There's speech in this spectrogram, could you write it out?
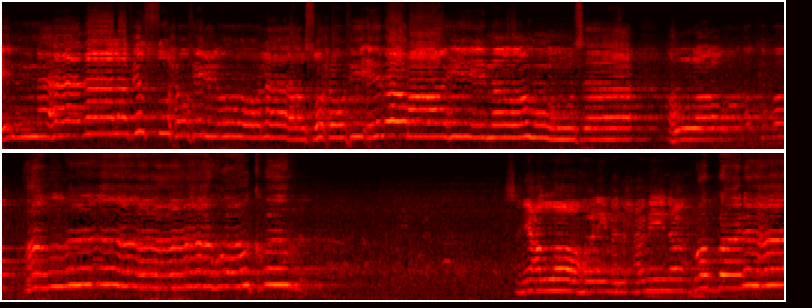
إن هذا لفي الصحف الأولى صحف إبراهيم وموسى. الله أكبر. الله أكبر. سمع الله لمن حمده. ربنا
